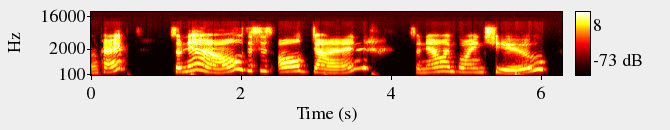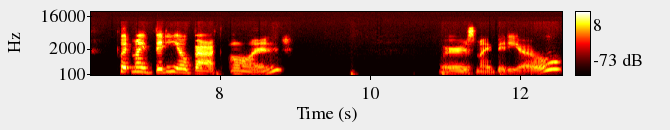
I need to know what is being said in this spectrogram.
Okay. So now this is all done. So now I'm going to put my video back on. Where's my video?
